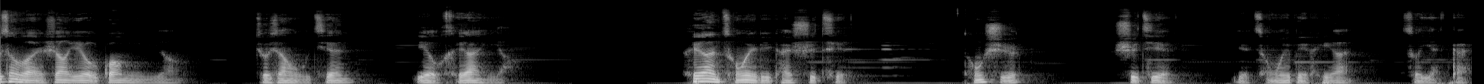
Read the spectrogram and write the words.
像晚上也有光明一样，就像午间也有黑暗一样。黑暗从未离开世界，同时，世界也从未被黑暗所掩盖。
